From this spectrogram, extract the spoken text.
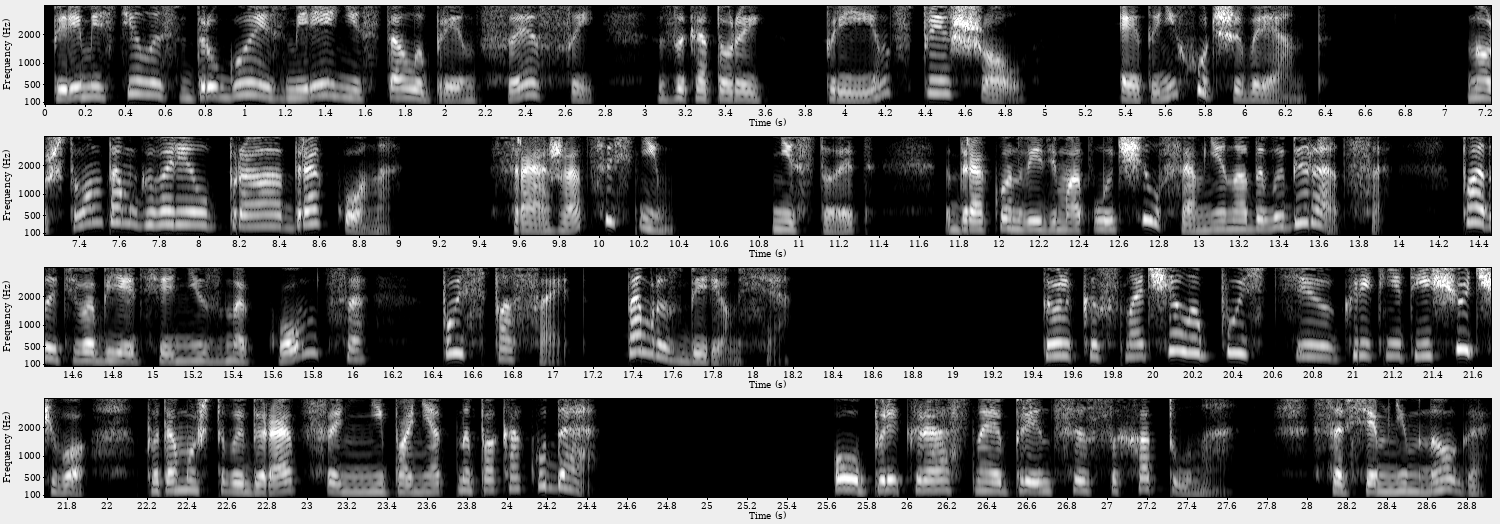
переместилась в другое измерение и стала принцессой, за которой принц пришел, это не худший вариант. Но что он там говорил про дракона? Сражаться с ним? Не стоит. Дракон, видимо, отлучился, а мне надо выбираться. Падать в объятия незнакомца, пусть спасает. Там разберемся. Только сначала пусть э, крикнет еще чего, потому что выбираться непонятно пока куда. О, прекрасная принцесса Хатуна, совсем немного,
